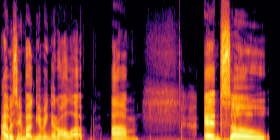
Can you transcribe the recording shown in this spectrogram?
I was thinking about giving it all up. Um, and so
